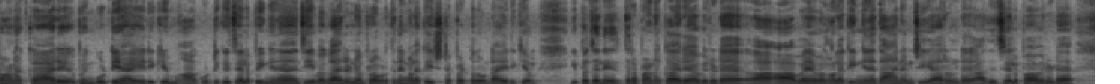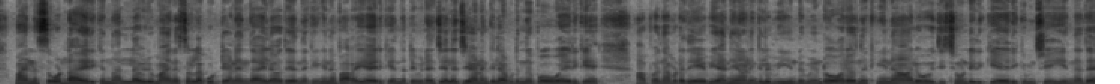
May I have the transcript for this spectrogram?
പണക്കാർ പെൺകുട്ടിയായിരിക്കും. ആ കുട്ടിക്ക് ചിലപ്പോൾ ഇങ്ങനെ ജീവകാരുണ്യ പ്രവർത്തനങ്ങളൊക്കെ ഇഷ്ടപ്പെട്ടതുകൊണ്ടായിരിക്കും. ഇപ്പം തന്നെ എത്ര പണക്കാർ അവരുടെ അവയവങ്ങളൊക്കെ ഇങ്ങനെ ദാനം ചെയ്യാറുണ്ട്. അത് ചിലപ്പോൾ അവരുടെ മനസ്സുകൊണ്ടായിരിക്കും നല്ല ഒരു മനസ്സുള്ള കുട്ടിയാണ് എന്തായാലും അത് എന്നൊക്കെ ഇങ്ങനെ പറയുമായിരിക്കും എന്നിട്ട് പിന്നെ ജലജയാണെങ്കിൽ അവിടുന്ന് പോവുമായിരിക്കും. അപ്പോൾ നമ്മുടെ ദേവിയാനെയാണെങ്കിലും വീണ്ടും വീണ്ടും ഓരോന്നൊക്കെ ഇങ്ങനെ ആലോചിച്ചുകൊണ്ടിരിക്കുകയായിരിക്കും ചെയ്യുന്നത്.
